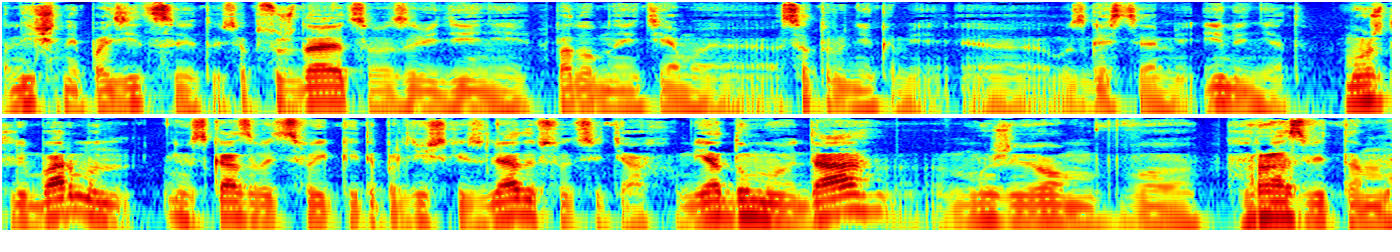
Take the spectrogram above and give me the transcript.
личной позиции. То есть обсуждаются в заведении подобные темы с сотрудниками, э, с гостями или нет. Может ли бармен высказывать свои какие-то политические взгляды в соцсетях? Я думаю, да. Мы живем в развитом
